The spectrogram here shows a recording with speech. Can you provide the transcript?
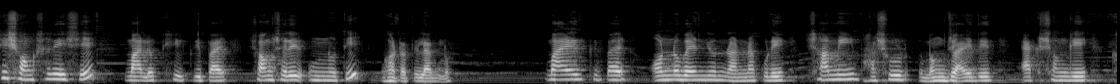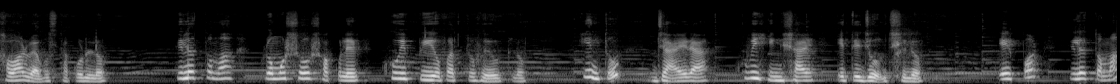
সে সংসারে এসে মা লক্ষ্মীর কৃপায় সংসারের উন্নতি ঘটাতে লাগল। মায়ের কৃপায় অন্ন ব্যঞ্জন রান্না করে স্বামী, ভাসুর এবং জয়েদের একসঙ্গে খাওয়ার ব্যবস্থা করল। তিলোত্তমা ক্রমশ সকলের খুবই প্রিয়পাত্র হয়ে উঠল। কিন্তু জায়েরা খুবই হিংসায় এতে জ্বলছিল। এরপর তিলোত্তমা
